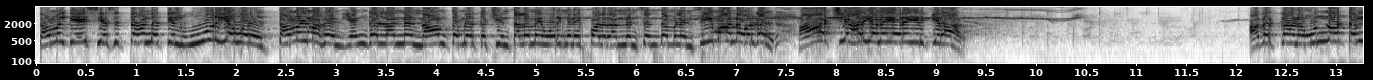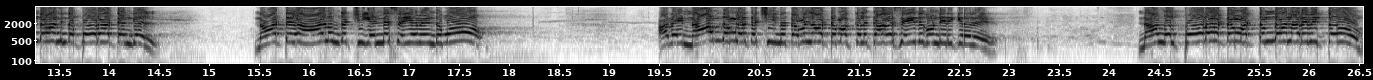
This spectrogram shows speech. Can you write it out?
தமிழ் தேசிய சித்தாந்தத்தில் ஊறிய ஒரு தமிழ் மகன் எங்கள் அண்ணன் நாம் தமிழர் கட்சியின் தலைமை ஒருங்கிணைப்பாளர் அண்ணன் செந்தமிழன் சீமான் அவர்கள் ஆட்சி அரியணை இருக்கிறார். அதற்கான முன்னோட்டம் தான் இந்த போராட்டங்கள். நாட்டில் ஆளுங்கட்சி என்ன செய்ய வேண்டுமோ அதை நாம் தமிழர் கட்சி இந்த தமிழ்நாட்டு மக்களுக்காக செய்து கொண்டிருக்கிறது. நாங்கள் போராட்டம் மட்டும்தான் அறிவித்தோம்.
